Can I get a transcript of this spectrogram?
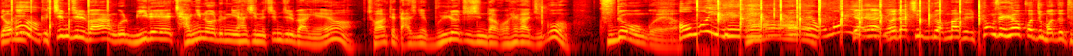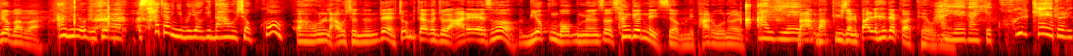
여기 어. 그 찜질방 우리 미래 장인어른이 하시는 찜질방이에요. 저한테 나중에 물려주신다고 해가지고 구경 온 거예요. 어머 예. 아, 네, 어머니. 야, 야, 여자친구 우리 엄마한테 평생 헤어건 좀 먼저 드려봐봐. 아니, 여기 그 사장님은 여기 나오셨고? 아, 오늘 나오셨는데 좀 이따가 저 아래에서 미역국 먹으면서 상견례 있어요, 어머니. 바로 오늘. 아, 아 예. 마음 바뀌기 전에 빨리 해야 될 것 같아요. 오늘. 아, 얘가 이게 꼭 이렇게 애를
